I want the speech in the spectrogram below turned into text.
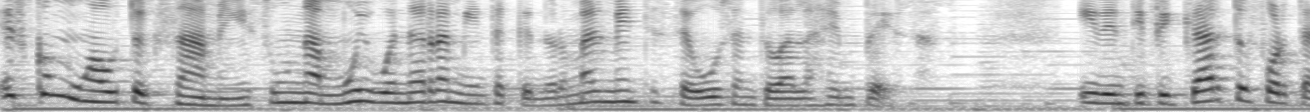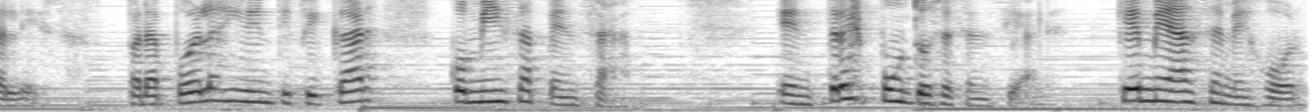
Es como un autoexamen, es una muy buena herramienta que normalmente se usa en todas las empresas. Identificar tus fortalezas. Para poderlas identificar, comienza a pensar en tres puntos esenciales. ¿Qué me hace mejor?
